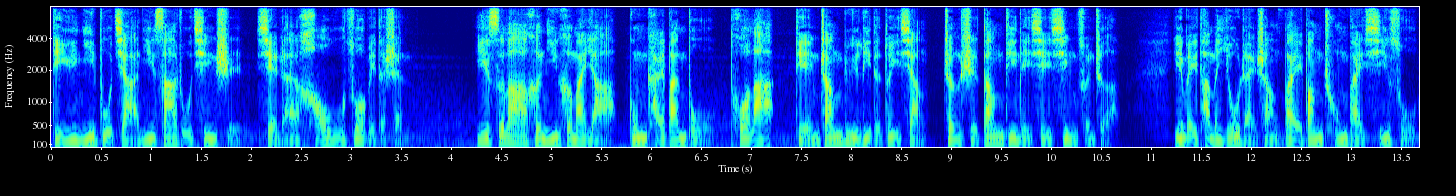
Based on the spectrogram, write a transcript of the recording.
抵御尼布贾尼撒入侵时显然毫无作为的神。以斯拉和尼赫迈亚公开颁布托拉典章律例的对象，正是当地那些幸存者，因为他们有染上外邦崇拜习俗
